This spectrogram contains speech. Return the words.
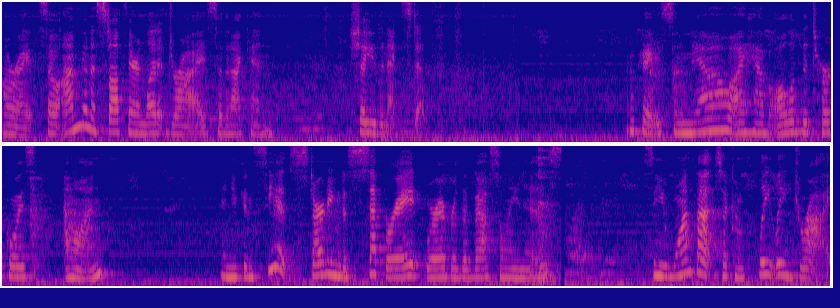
All right, so I'm gonna stop there and let it dry so that I can show you the next step. Okay, so now I have all of the turquoise on and you can see it's starting to separate wherever the Vaseline is. So you want that to completely dry.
